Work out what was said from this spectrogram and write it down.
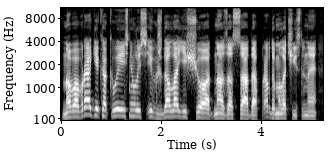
Но во враге, как выяснилось, их ждала еще одна засада, правда малочисленная —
